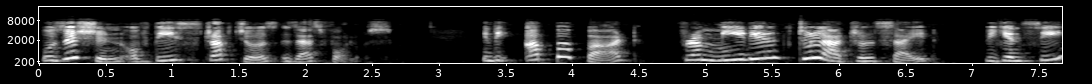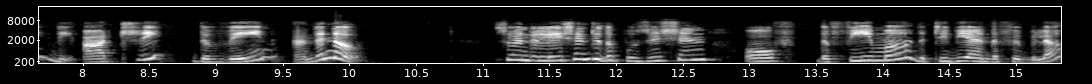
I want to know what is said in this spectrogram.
position of these structures is as follows. In the upper part from medial to lateral side we can see the artery, the vein and the nerve. So in relation to the position of the femur, the tibia and the fibula,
